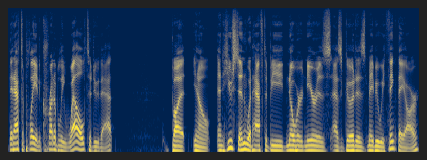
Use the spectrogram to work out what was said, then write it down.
they'd have to play incredibly well to do that. But you know, and Houston would have to be nowhere near as as good as maybe we think they are.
